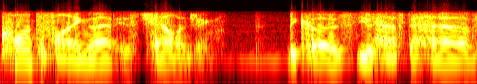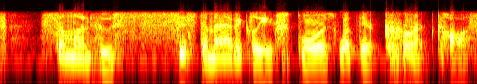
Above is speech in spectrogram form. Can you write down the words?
Quantifying that is challenging because you'd have to have someone who systematically explores what their current costs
